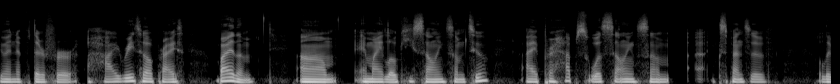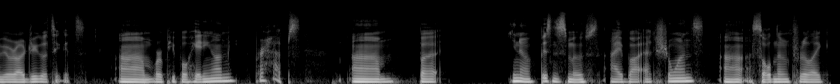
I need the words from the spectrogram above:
even if they're for a high retail price, buy them. Um, am I low key selling some too? I perhaps was selling some uh, expensive Olivia Rodrigo tickets. Um, were people hating on me? Perhaps. Um, but you know, business moves. I bought extra ones, uh, sold them for like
